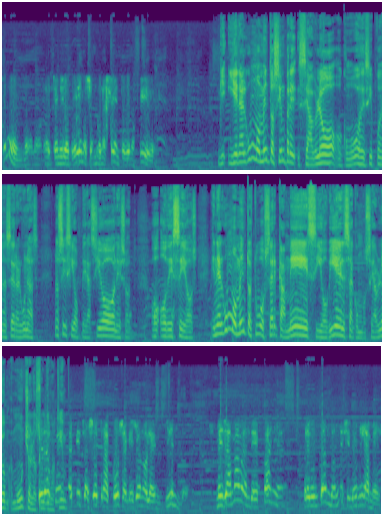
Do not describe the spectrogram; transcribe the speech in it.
común, no, he tenido problemas, son buena gente, buenos pibes. Y, y en algún momento siempre se habló, o como vos decís, pueden ser algunas, no sé si operaciones o o, deseos. ¿En algún momento estuvo cerca Messi o Bielsa, como se habló mucho en los últimos tiempos? Esa es otra cosa que yo no la entiendo. Me llamaban de España preguntándome si venía Messi.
